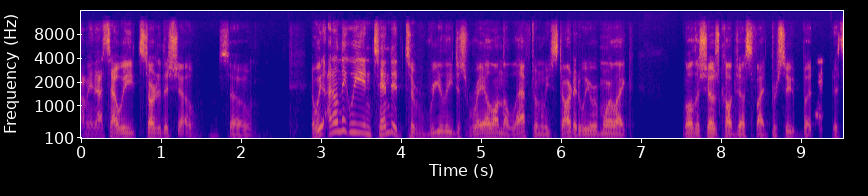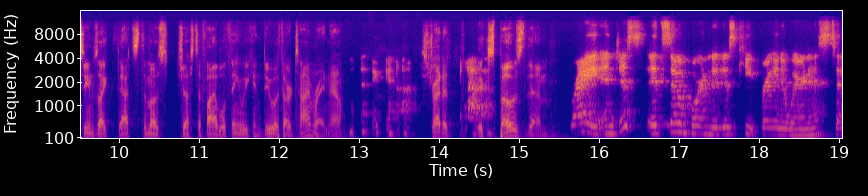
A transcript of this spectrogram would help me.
I mean, that's how we started the show. So, and we, I don't think we intended to really just rail on the left when we started. We were more like, well, the show's called Justified Pursuit, but it seems like that's the most justifiable thing we can do with our time right now. yeah Just try to Yeah. expose them. Right. And just, it's so important to just keep bringing awareness to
